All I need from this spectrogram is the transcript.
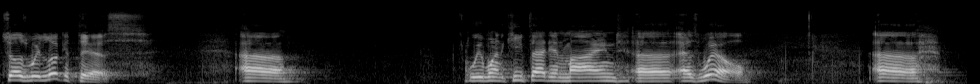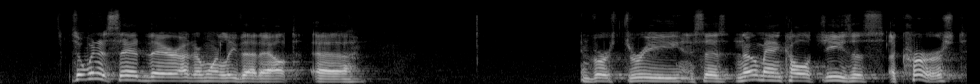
So, as we look at this, uh, we want to keep that in mind uh, as well. Uh, so when it said there, I don't want to leave that out. Uh, in verse 3, it says, No man calleth Jesus accursed,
